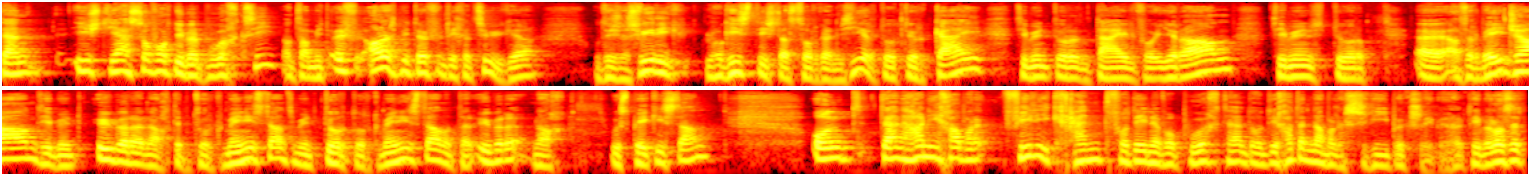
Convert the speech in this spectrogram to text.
dann ist ja sofort überbucht gewesen, und zwar mit alles mit öffentlichen Zügen, ja. Und es ist ja schwierig, logistisch das zu organisieren. Durch Türkei, sie müssen durch einen Teil von Iran, sie müssen durch äh, Aserbaidschan, sie müssen über nach dem Turkmenistan, sie müssen durch Turkmenistan und dann über nach Usbekistan. Und dann habe ich aber viele kennt von denen, die gebucht haben, und ich habe dann einmal ein Schreiben geschrieben. Ich habe geschrieben, hört,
